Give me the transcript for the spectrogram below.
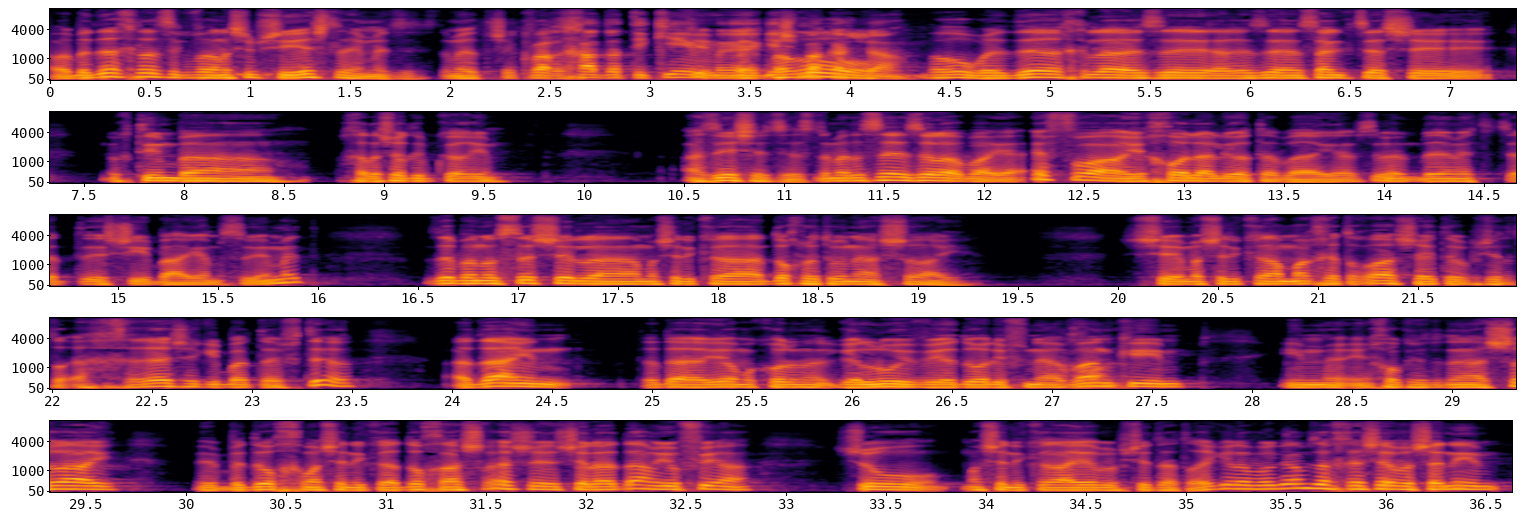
אבל בדרך כלל זה כבר אנשים שיש להם את זה. זאת אומרת, שכבר אחד התיקים כן, אה, הגיש ברור, בקשה. ברור, בדרך כלל זה, הרי זה הסנקציה שנוקטים בה חדשות לבקרים. אז יש את זה, זאת אומרת, זה, זה לא הבעיה. איפה יכולה להיות הבעיה? זאת אומרת, באמת קצת איזושהי בעיה מסוימת. זה בנושא של מה שנקרא דוח נתוני אשראי. שמה שנקרא מערכת רואה שהיית בפשיטת, אחרי שקיבלת הפטר, עדיין, אתה יודע, היום הכל גלוי וידוע לפני נכון. הבנקים, עם חוק נתוני אשראי, ובדוח, מה שנקרא, דוח האשראי ש- של האדם יופיע שהוא, מה שנקרא, היה בפשיטת רגל, אבל גם זה אחרי שבע שנים,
